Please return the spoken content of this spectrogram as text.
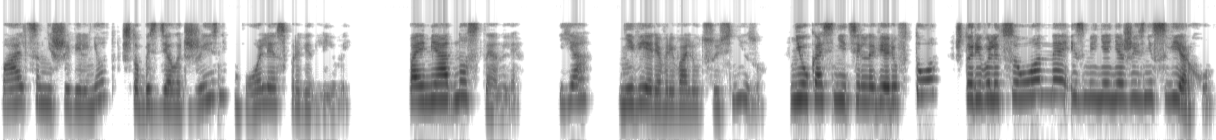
пальцем не шевельнет, чтобы сделать жизнь более справедливой. Пойми одно, Стэнли, я, не веря в революцию снизу, неукоснительно верю в то, что революционное изменение жизни сверху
